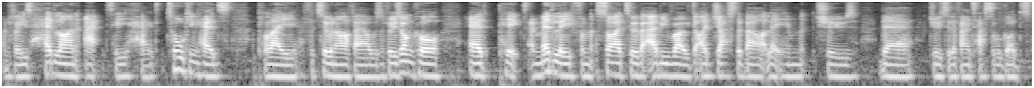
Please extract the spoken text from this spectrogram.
And for his headline act, he had Talking Heads play for two and a half hours. And for his encore, Ed picked a medley from side two of Abbey Road that I just about let him choose there due to the fantastival gods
